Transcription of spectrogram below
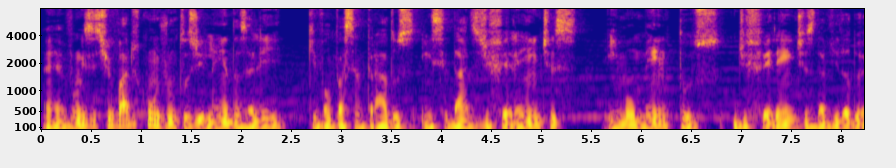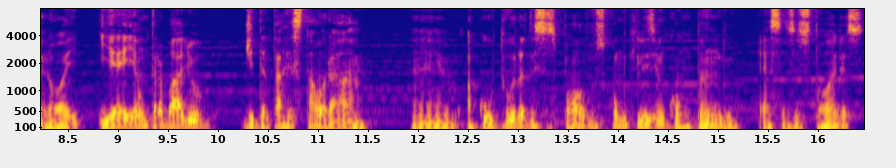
É, vão existir vários conjuntos de lendas ali que vão estar centrados em cidades diferentes, em momentos diferentes da vida do herói. E aí é um trabalho de tentar restaurar é, a cultura desses povos, como que eles iam contando essas histórias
